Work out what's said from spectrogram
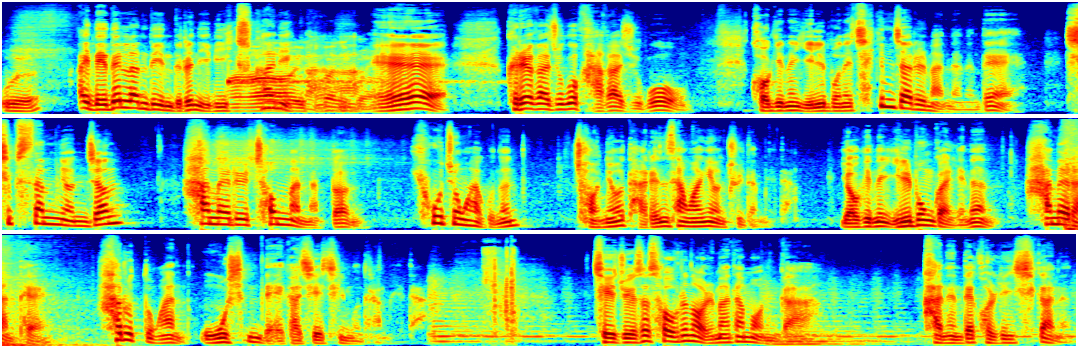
왜? 아니 네덜란드인들은 이미 아, 익숙하니까. 익숙하니까. 예. 그래가지고 가가지고 거기는 일본의 책임자를 만나는데 13년 전 하멜을 처음 만났던 효종하고는 전혀 다른 상황이 연출됩니다. 여기는 일본 관리는 하멜한테 하루 동안 54가지의 질문을 합니다. 제주에서 서울은 얼마나 먼가? 가는데 걸린 시간은?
